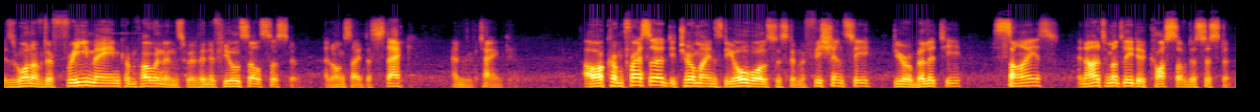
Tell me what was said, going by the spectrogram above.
is one of the three main components within the fuel cell system, alongside the stack and the tank. Our compressor determines the overall system efficiency, durability, size, and ultimately the cost of the system.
